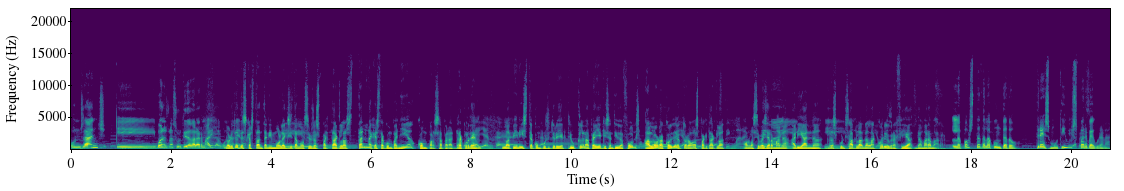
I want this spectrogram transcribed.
11 anys i bueno, és una sortida de l'armari d'alguna La veritat manera. és que estan tenint molt èxit amb els seus espectacles, tant en aquesta companyia com per separat. Recordem, la pianista, compositora i actriu Clara Peia, qui sentiu de fons, alhora codirectora de l'espectacle, amb la seva germana Ariadna, responsable de la coreografia de Mar a Mar. L'aposta de l'apuntador. Tres motius per veure-la.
